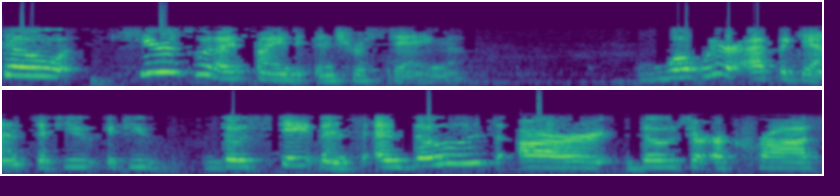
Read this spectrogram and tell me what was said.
So here's what I find interesting. What we're up against, if you, if you, those statements, and those are, those are across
